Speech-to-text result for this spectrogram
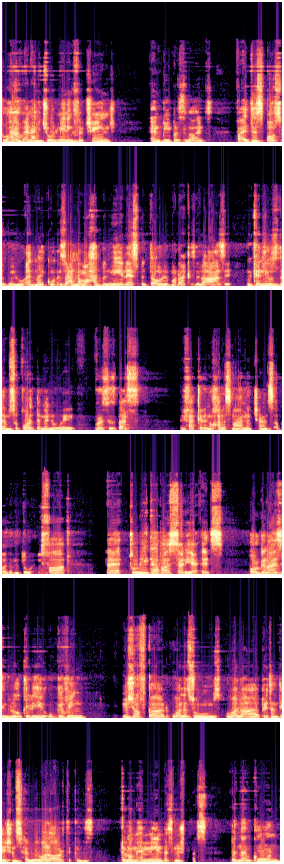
to have an actual meaningful change in people's lives. ف it is possible. وقد ما يكون إذا عندنا 1% ناس بالدولة مراكز لها عازة we can use them support them in a way versus بس نفكر إنه خلص ما عندنا chance ابدا to do it. ف uh, to recap على السريع it's organizing locally و giving مش أفكار ولا زومز ولا برزنتيشنز حلوة ولا ارتكلز كلهم مهمين بس مش بس. بدنا نكون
